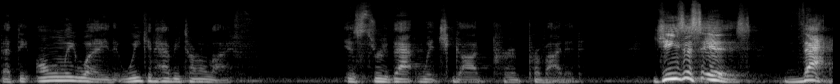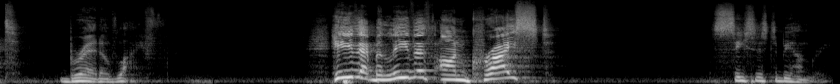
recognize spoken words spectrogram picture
that the only way that we can have eternal life is through that which God provided. Jesus is that bread of life. He that believeth on Christ ceases to be hungry.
